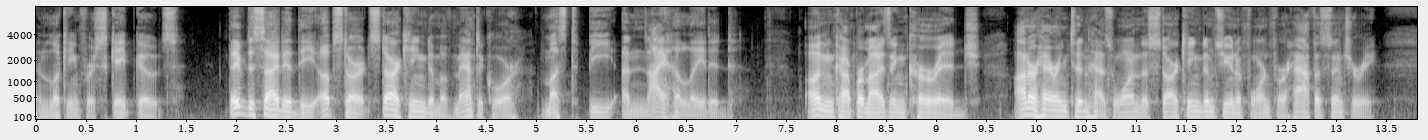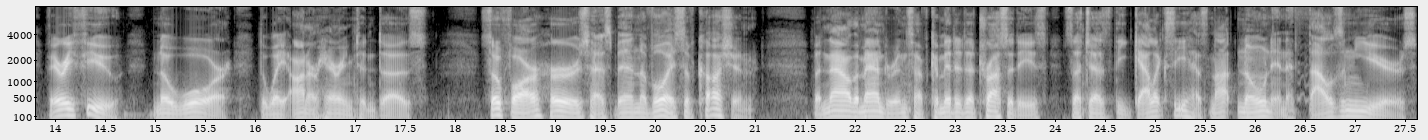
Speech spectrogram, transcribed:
and looking for scapegoats. They've decided the upstart Star Kingdom of Manticore must be annihilated. Uncompromising courage. Honor Harrington has worn the Star Kingdom's uniform for half a century. Very few know war the way Honor Harrington does. So far, hers has been a voice of caution. But now the Mandarins have committed atrocities such as the galaxy has not known in a thousand years.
